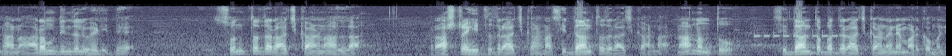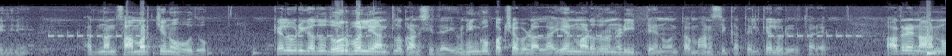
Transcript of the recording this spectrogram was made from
ನಾನು ಆರಂಭದಿಂದಲೂ ಹೇಳಿದ್ದೆ. ಸ್ವಂತದ ರಾಜಕಾರಣ ಅಲ್ಲ. ರಾಷ್ಟ್ರಹಿತದ ರಾಜಕಾರಣ, ಸಿದ್ಧಾಂತದ ರಾಜಕಾರಣ. ನಾನಂತೂ ಸಿದ್ಧಾಂತಬದ್ಧ ರಾಜಕಾರಣನೇ ಮಾಡ್ಕೊಂಬಂದಿದ್ದೀನಿ. ಅದು ನನ್ನ ಸಾಮರ್ಥ್ಯನೂ ಹೌದು. ಕೆಲವರಿಗೆ ಅದು ದೌರ್ಬಲ್ಯ ಅಂತಲೂ ಕಾಣಿಸಿದೆ. ಇವನು ಹಿಂಗೂ ಪಕ್ಷ ಬಿಡಲ್ಲ. ಏನು ಮಾಡಿದ್ರು ನಡೆಯುತ್ತೆ ಅನ್ನುವಂಥ ಮಾನಸಿಕತೆಯಲ್ಲಿ ಕೆಲವರು ಇರ್ತಾರೆ. ಆದರೆ ನಾನು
